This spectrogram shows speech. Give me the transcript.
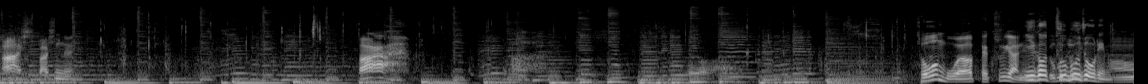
아 씨, 맛있네 아 저건 뭐야? 백숙이 아니야? 이거 두부조림. 어.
